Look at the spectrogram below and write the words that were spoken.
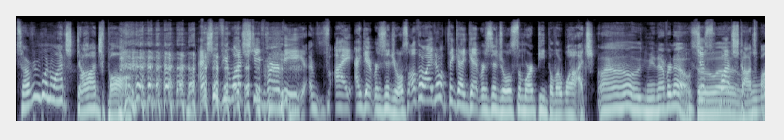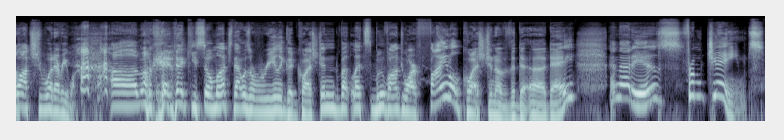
so everyone watch Dodgeball. Actually, if you watch Steve Harvey, I, I get residuals. Although I don't think I get residuals the more people that watch. Well, you never know. So, Just watch uh, Dodgeball. Watch whatever you want. um, okay, thank you so much. That was a really good question. But let's move on to our final question of the d- uh, day, and that is from James.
